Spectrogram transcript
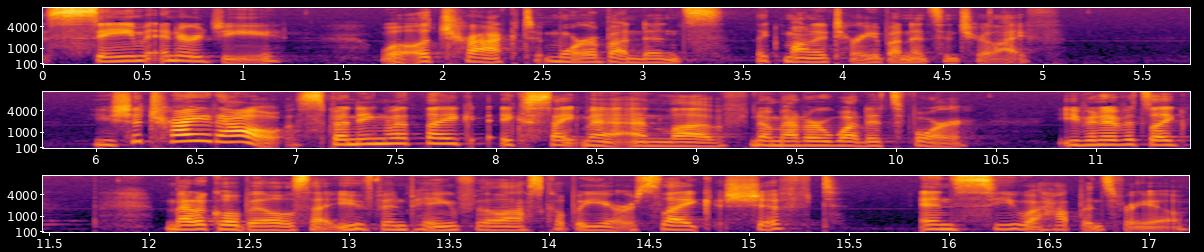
same energy will attract more abundance, like monetary abundance into your life. You should try it out, spending with like excitement and love, no matter what it's for. Even if it's like medical bills that you've been paying for the last couple years, like shift and see what happens for you.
